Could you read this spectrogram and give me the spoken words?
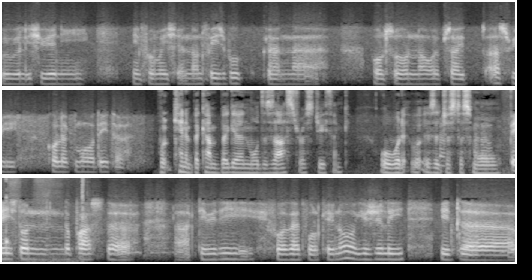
we will issue any information on Facebook and also on our website as we collect more data. What, can it become bigger and more disastrous, do you think? Or would it, is it just a small. Based on the past uh, activity for that volcano, usually it uh,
